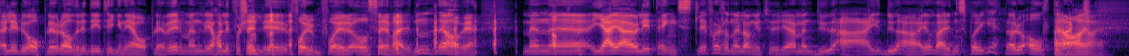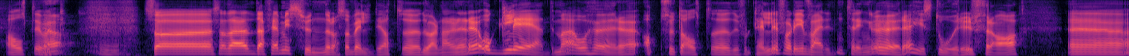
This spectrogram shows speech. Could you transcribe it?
Eller du opplever aldri de tingene jeg opplever, men vi har litt forskjellig form for å se verden. Det har vi. Men uh, jeg er jo litt engstelig for sånne lange turer, jeg. Men du er jo, du er jo verdensborger. Det har du alltid vært. ja, ja. Alltid vært. Ja. Så, så det er derfor jeg misunner også veldig at uh, du er der nede, og gleder meg å høre absolutt alt uh, du forteller, fordi verden trenger å høre historier fra uh,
